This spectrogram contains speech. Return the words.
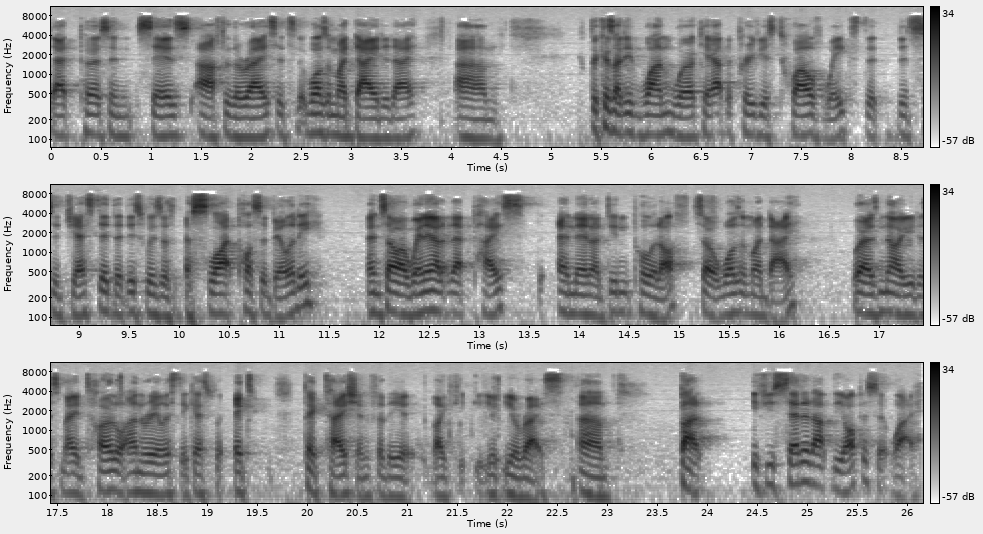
that person says after the race. It's, it wasn't my day today. Um, because I did one workout the previous 12 weeks that, that suggested that this was a, a, slight possibility. And so I went out at that pace and then I didn't pull it off. So it wasn't my day. Whereas no, you just made total unrealistic expectation for the like your, your race. Um, but if you set it up the opposite way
